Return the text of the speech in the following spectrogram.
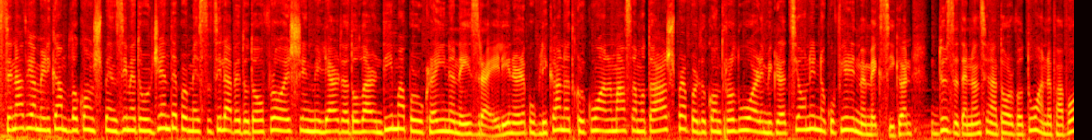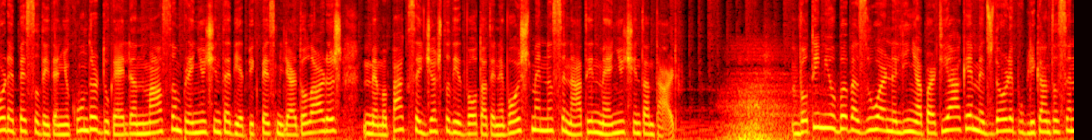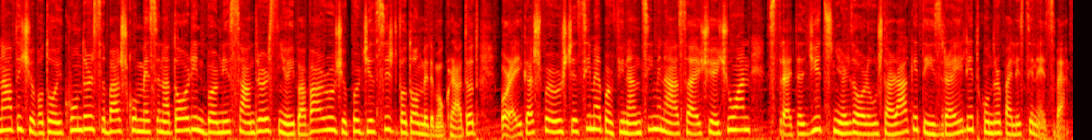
Senati amerikan bllokon shpenzimet urgjente përmes të cilave do të ofroheshin miliarda dollarë ndihma për Ukrainën e Izraelin. Republikanët kërkuan masa më të ashpra për të kontrolluar emigracionin në kufirin me Meksinë. ksikën. Dyzet e nëntë senatorë votuan në favor e pesëdhjetë e një kundër duke e lënë masën prej njëqind e dhjetë pikë pesë miliardë dollarësh me më pak se gjashtëdhjetë votat e nevojshme në Senatin me njëqind anëtarë. Votimi u bë bazuar në linja partiake me çdo republikan të Senati që votoi kundër së bashku me senatorin Bernie Sanders një i pavarur që përgjithësisht voton me demokratët. por ai ka shprehur shqetësime për financimin e asaj që e quan strategji çnjerëzore ushtarake të Izraelit kundër palestinezëve.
